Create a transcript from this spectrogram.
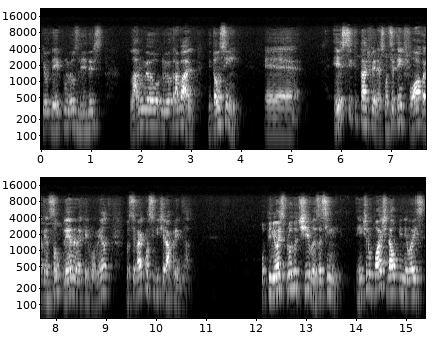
que eu dei para os meus líderes lá no meu, no meu trabalho. Então, assim, é, esse que está a diferença. Quando você tem foco, atenção plena naquele momento, você vai conseguir tirar aprendizado. Opiniões produtivas, assim, a gente não pode dar opiniões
